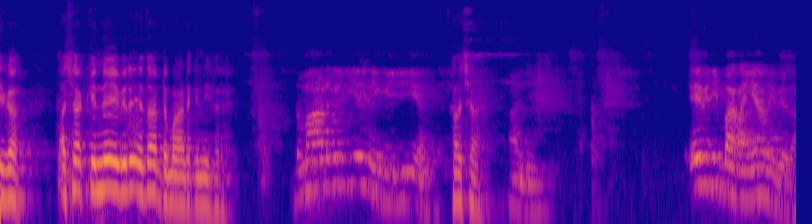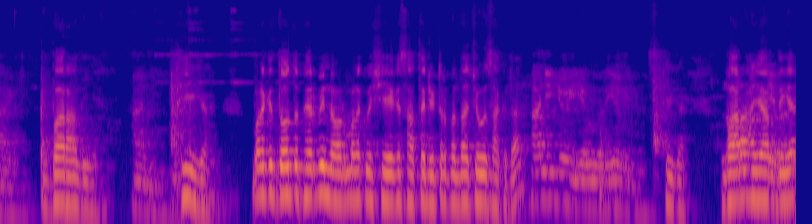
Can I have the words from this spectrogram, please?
ਠੀਕ ਆ। ਅੱਛਾ ਕਿੰਨੇ ਵੀਰ ਇਹਦਾ ਡਿਮਾਂਡ ਕਿੰਨੀ ਫਿਰ? ਡਿਮਾਂਡ ਵੀ ਜੀ ਨਹੀਂ ਗਈ ਜੀ ਆ ਅੱਛਾ। ਹਾਂਜੀ। ਇਹ ਵੀ ਜੀ 12000 ਦੀ ਦੇ ਦਾਂਗੇ। 12 ਦੀ ਹੈ ਹਾਂਜੀ। ਠੀਕ ਆ। ਮਤਲਬ ਕਿ ਦੁੱਧ ਫਿਰ ਵੀ ਨਾਰਮਲ ਕੋਈ 6-7 ਲੀਟਰ ਬੰਦਾ ਚੋ ਸਕਦਾ। ਹਾਂਜੀ ਜੋਈ ਜਾਊ ਵਧੀਆ ਵੀ। ਠੀਕ ਆ। 12000 ਦੀ ਆ।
